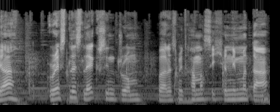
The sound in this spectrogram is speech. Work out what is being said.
Ja, Restless Leg Syndrome war das mit Hammer sicher nimmer da.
